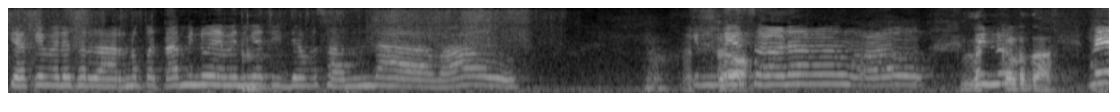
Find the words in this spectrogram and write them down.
ਕਿਉਂਕਿ ਮੇਰੇ ਸਰਦਾਰ ਨੂੰ ਪਤਾ ਮੈਨੂੰ ਐਵੇਂ ਦੀਆਂ ਚੀਜ਼ਾਂ ਪਸੰਦ ਆ। ਵਾਓ। ਕਿੰਨੇ ਸੋਹਣਾ ਵਾਓ। ਲੱਕੜ ਦਾ। ਮੈਂ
